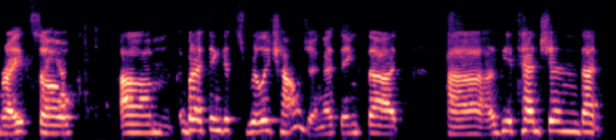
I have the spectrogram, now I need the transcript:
right so um but i think it's really challenging. I think that uh the attention that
